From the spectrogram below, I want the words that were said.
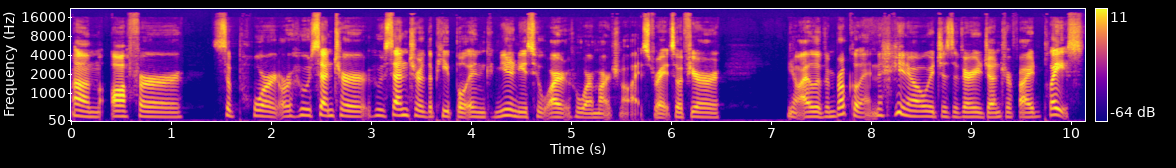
um, offer support or who center who center the people in communities who are who are marginalized right so if you're you know i live in brooklyn you know which is a very gentrified place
